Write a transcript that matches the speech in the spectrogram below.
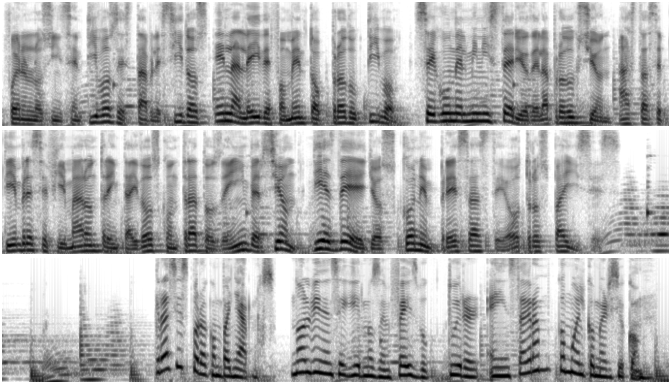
fueron los incentivos establecidos en la Ley de Fomento Productivo según el Ministerio de la Producción, hasta septiembre se firmaron 32 contratos de inversión, 10 de ellos con empresas de otros países. Gracias por acompañarnos. No olviden seguirnos en Facebook, Twitter e Instagram como El Comercio Com.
